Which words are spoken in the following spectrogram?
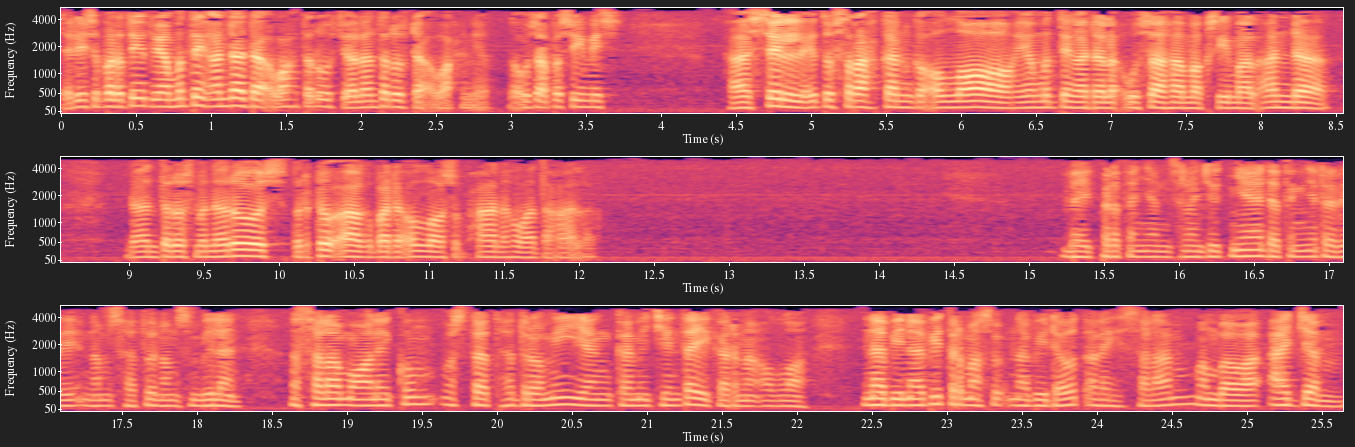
Jadi seperti itu. Yang penting Anda dakwah terus, jalan terus dakwahnya. Gak usah pesimis. Hasil itu serahkan ke Allah. Yang penting adalah usaha maksimal Anda. Dan terus menerus berdoa kepada Allah subhanahu wa ta'ala. Baik, pertanyaan selanjutnya datangnya dari 6169. Assalamualaikum Ustadz Hadromi yang kami cintai karena Allah. Nabi-nabi termasuk Nabi Daud alaihissalam membawa ajam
